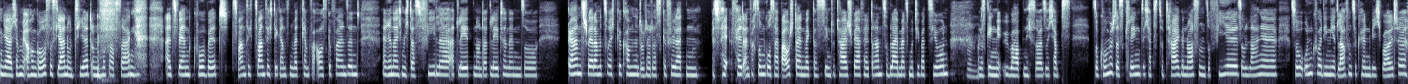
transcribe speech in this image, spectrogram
Ja, ich habe mir auch ein großes Jahr notiert und muss auch sagen, als während Covid 2020 die ganzen Wettkämpfe ausgefallen sind, erinnere ich mich, dass viele Athleten und Athletinnen so ganz schwer damit zurechtgekommen sind oder das Gefühl hatten, es fällt einfach so ein großer Baustein weg, dass es ihnen total schwer fällt, dran zu bleiben als Motivation. Mhm. Und das ging mir überhaupt nicht so. Also ich habe es so komisch das klingt, ich habe es total genossen, so viel, so lange, so unkoordiniert laufen zu können, wie ich wollte.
